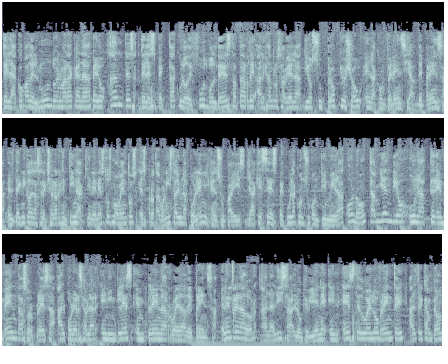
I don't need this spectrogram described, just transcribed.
de la Copa del Mundo en Maracaná, pero antes del espectáculo de fútbol de esta tarde, Alejandro Sabiela dio su propio show en la conferencia de prensa. El técnico de la selección argentina, quien en estos momentos es protagonista de una polémica en su país, ya que se especula con su continuidad o no, también dio una tremenda sorpresa al ponerse a hablar en inglés en plena rueda de prensa. El entrenador analiza lo que viene en este duelo frente al tricampeón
